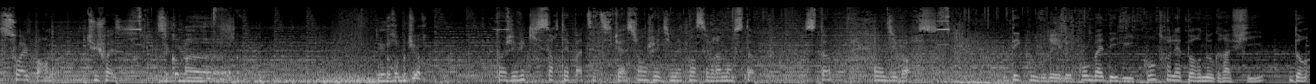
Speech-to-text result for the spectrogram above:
soit le porno. Tu choisis. C'est comme un... une rupture. Quand j'ai vu qu'il sortait pas de cette situation, je lui ai dit maintenant c'est vraiment stop. Stop, on divorce. Découvrez le combat d'Eli contre la pornographie dans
